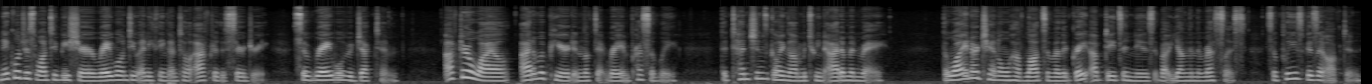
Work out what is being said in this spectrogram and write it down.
Nick will just want to be sure Rey won't do anything until after the surgery, so Rey will reject him. After a while, Adam appeared and looked at Rey impressively. The tensions going on between Adam and Rey. The Y&R channel will have lots of other great updates and news about Young and the Restless, so please visit often.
